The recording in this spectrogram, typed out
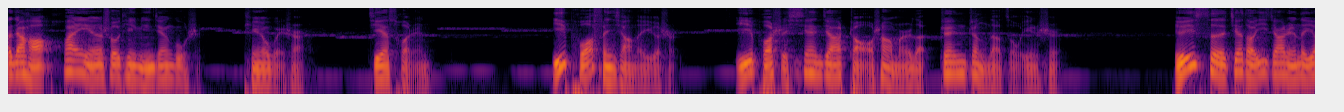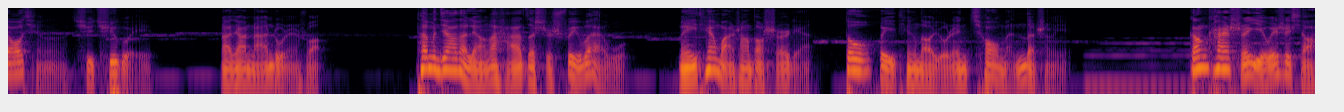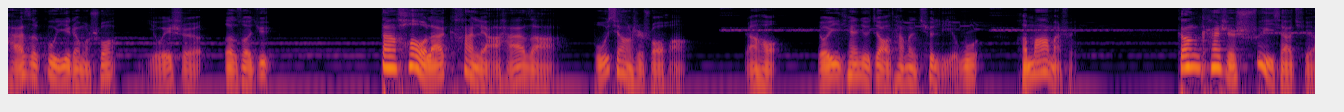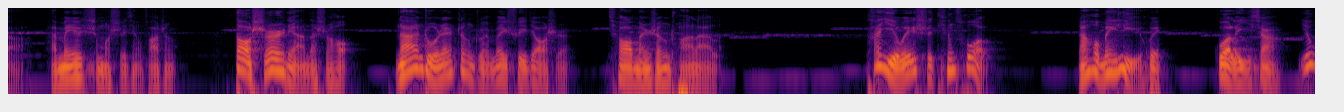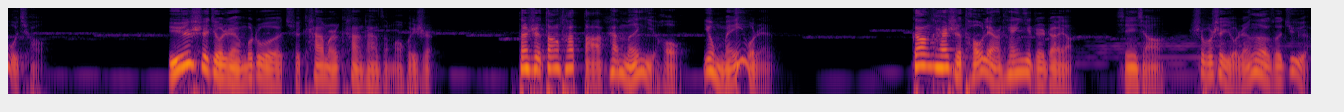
大家好，欢迎收听民间故事，听有鬼事儿，接错人。姨婆分享的一个事儿，姨婆是仙家找上门的真正的走阴师。有一次接到一家人的邀请去驱鬼，那家男主人说，他们家的两个孩子是睡外屋，每天晚上到十二点都会听到有人敲门的声音。刚开始以为是小孩子故意这么说，以为是恶作剧。但后来看俩孩子啊，不像是说谎。然后有一天就叫他们去里屋和妈妈睡。刚开始睡下去啊，还没什么事情发生。到十二点的时候，男主人正准备睡觉时，敲门声传来了。他以为是听错了，然后没理会。过了一下又敲，于是就忍不住去开门看看怎么回事。但是当他打开门以后，又没有人。刚开始头两天一直这样，心想是不是有人恶作剧啊？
